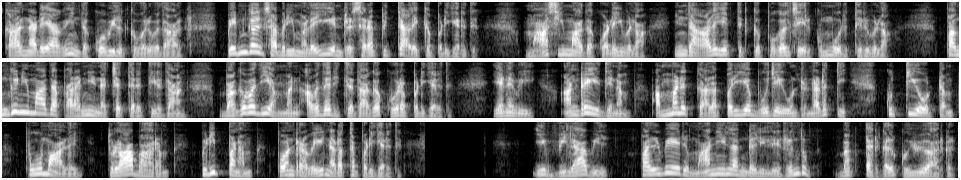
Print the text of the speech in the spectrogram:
கால்நடையாக இந்த கோவிலுக்கு வருவதால் பெண்கள் சபரிமலை என்று சிறப்பித்து அழைக்கப்படுகிறது. மாசி மாத கொடை விழா இந்த ஆலயத்திற்கு புகழ் சேர்க்கும் ஒரு திருவிழா. பங்குனி மாத பரணி நட்சத்திரத்தில்தான் பகவதி அம்மன் அவதரித்ததாக கூறப்படுகிறது. எனவே அன்றைய தினம் அம்மனுக்கு அளப்பரிய பூஜை ஒன்று நடத்தி குத்தியோட்டம் பூமாலை துலாபாரம் பிடிப்பணம் போன்றவை நடத்தப்படுகிறது. இவ்விழாவில் பல்வேறு மாநிலங்களிலிருந்தும் பக்தர்கள் குவிவார்கள்.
